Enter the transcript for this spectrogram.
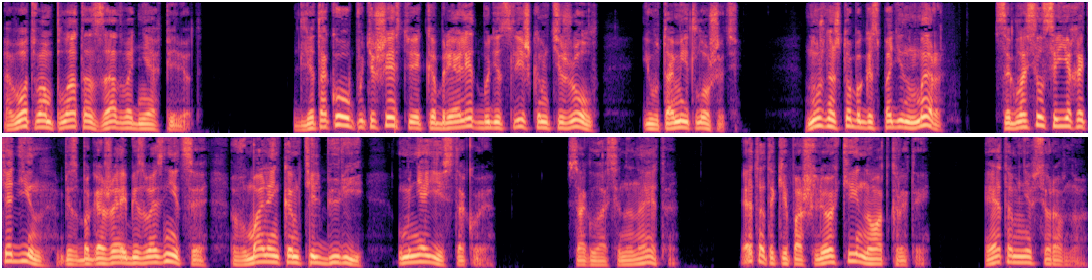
А вот вам плата за два дня вперед. Для такого путешествия кабриолет будет слишком тяжел и утомит лошадь. Нужно, чтобы господин мэр Согласился ехать один, без багажа и без возницы, в маленьком тельбюри. У меня есть такое. Согласен и на это. Этот экипаж легкий, но открытый. Это мне все равно.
